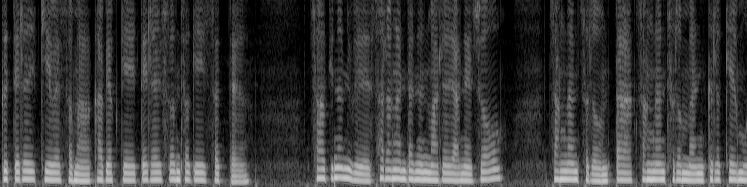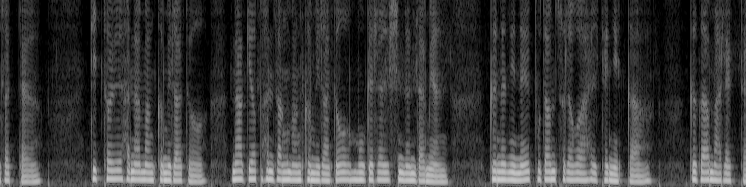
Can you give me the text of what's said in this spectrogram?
그때를 기회 삼아 가볍게 때를 쓴 적이 있었다. 자기는 왜 사랑한다는 말을 안 해줘? 장난처럼 딱 장난처럼만 그렇게 물었다. 깃털 하나만큼이라도 낙엽 한 장만큼이라도 무게를 싣는다면 그는 이내 부담스러워할 테니까 그가 말했다.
